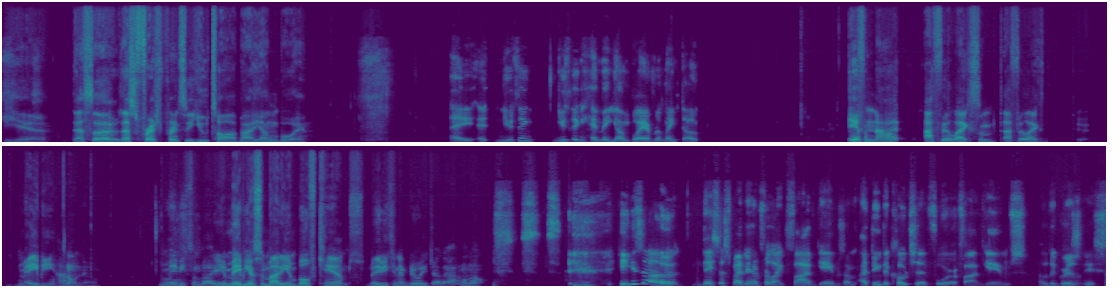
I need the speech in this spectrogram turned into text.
yeah. That's uh that's Fresh Prince of Utah by Young Boy. Hey, it, you think you think him and Young Boy ever linked up? If not, I feel like some I feel like maybe, I don't know. Maybe somebody maybe somebody in both camps, maybe connected with each other. I don't know. He's uh they suspended him for like five games. Um, I think the coach said four or five games of the Grizzlies.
